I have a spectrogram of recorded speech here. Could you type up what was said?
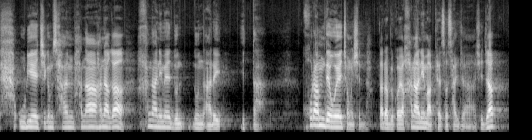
다 우리의 지금 삶 하나하나가 하나님의 눈, 눈 아래 있다. 코람데오의 정신 따라 볼까요? 하나님 앞에서 살자. 시작.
